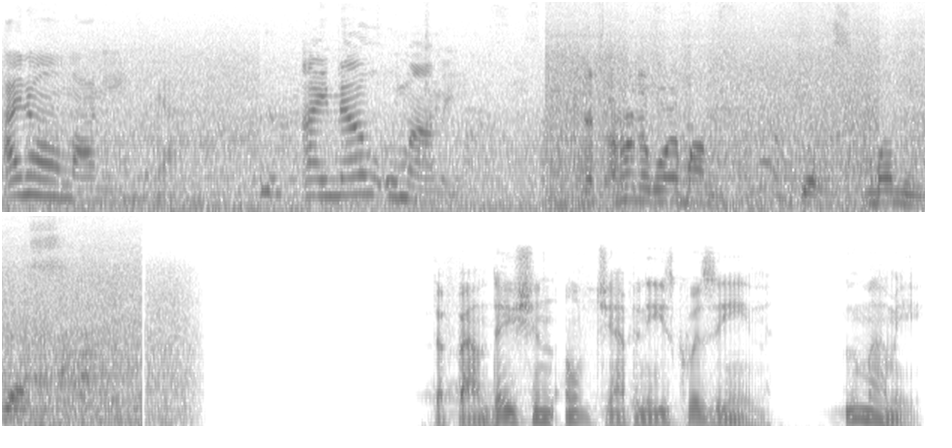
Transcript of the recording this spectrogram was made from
I know umami, yeah. I know umami. Yes, I heard the word mommy. Yes, mommy, yes. The foundation of Japanese cuisine, umami.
